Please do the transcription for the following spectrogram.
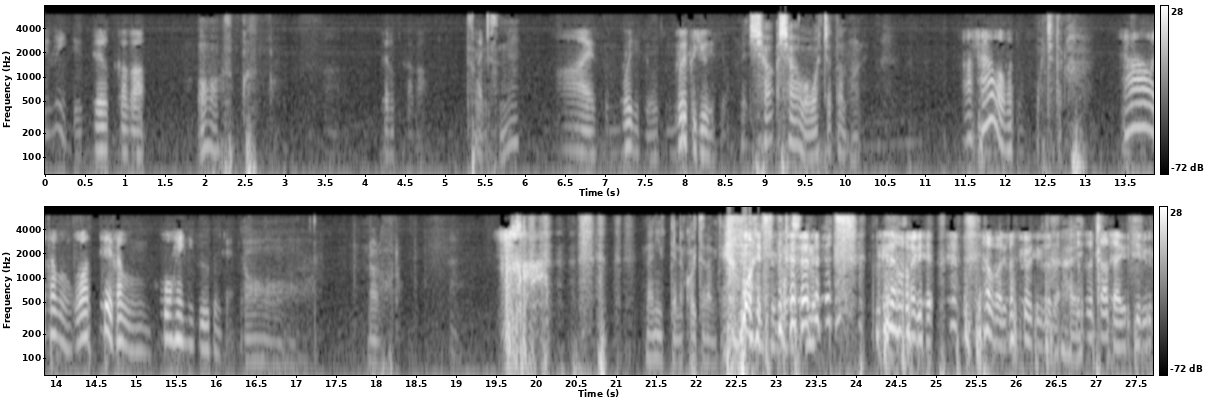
エズインでゼロツカが、ああ、そっか。ゼロツカが。そうですね。はーい、すんごいですよ。すんごい苦渋ですよ。えシャ、シャアは終わっちゃったの？あれ。あ、シャアは終わってま終わっちゃったか。す。シャアは多分終わって、多分後編に続くみたいな。ああ、なるほど。何言ってんだこいつらみたいな思われてるかもしれない。僕らまで、僕らまで確かめてください。はいちょっとシャアってあげてる。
